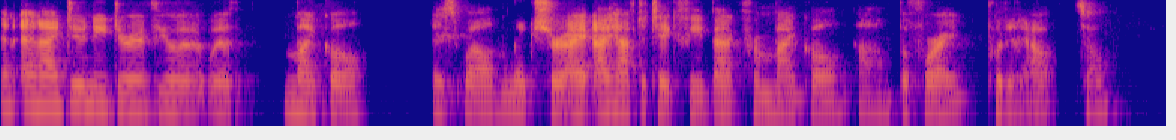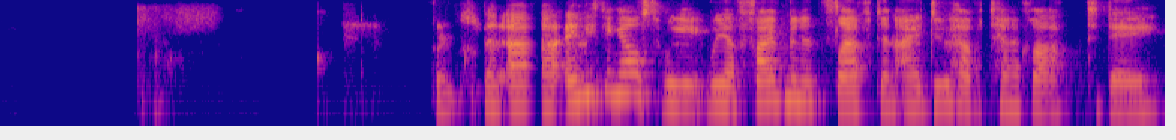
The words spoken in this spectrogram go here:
And, and I do need to review it with Michael as well, make sure, I, I have to take feedback from Michael um, before I put it out, so. Thanks. But uh, anything else? We, we have five minutes left and I do have 10 o'clock today.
